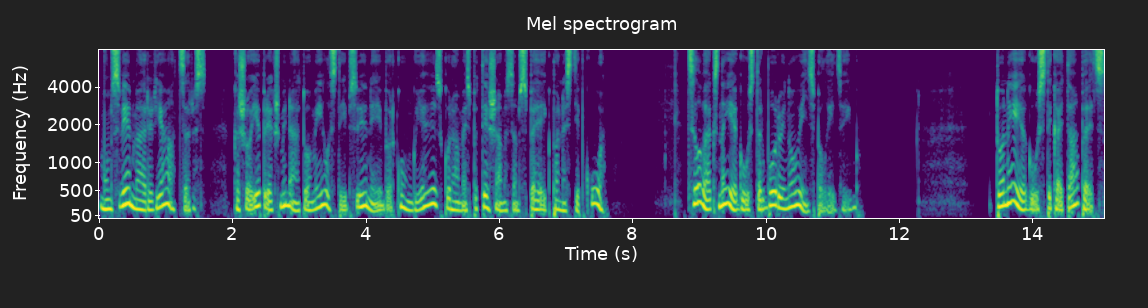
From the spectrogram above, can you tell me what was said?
Mums vienmēr ir jāatceras, ka šo iepriekš minēto mīlestības vienību ar kungu Jēzu, kurā mēs patiešām esam spējīgi panest jebko, cilvēks neiegūst ar burvju no viņas palīdzību. To neiegūst tikai tāpēc,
